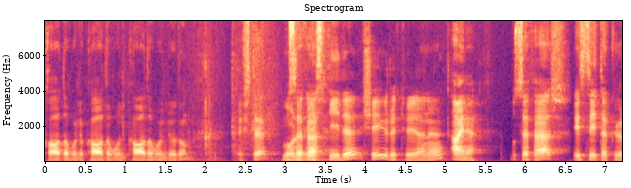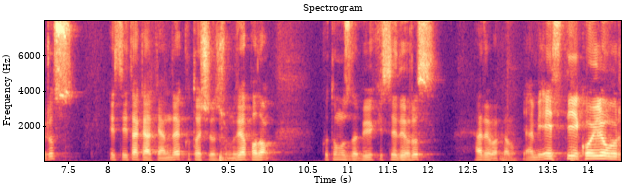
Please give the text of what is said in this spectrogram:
KW, KW, KW diyordun. İşte bu Bu sefer SD'de şey üretiyor yani. aynen. Bu sefer SD'yi takıyoruz. SD'yi takarken de kutu açılışımızı yapalım. Kutumuz da büyük hissediyoruz. Hadi bakalım. Yani bir SD coilover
